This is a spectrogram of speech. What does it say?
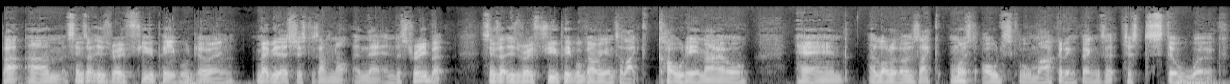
But um, it seems like there's very few people doing. Maybe that's just because I'm not in that industry, but it seems like there's very few people going into like cold email and a lot of those like almost old school marketing things that just still work.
